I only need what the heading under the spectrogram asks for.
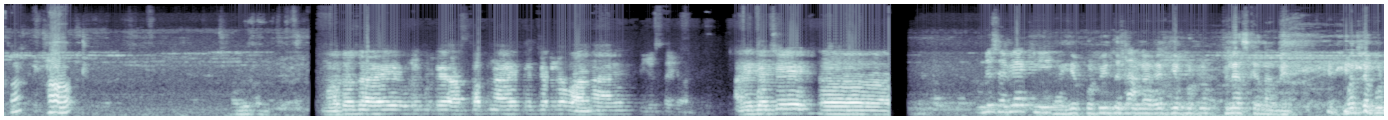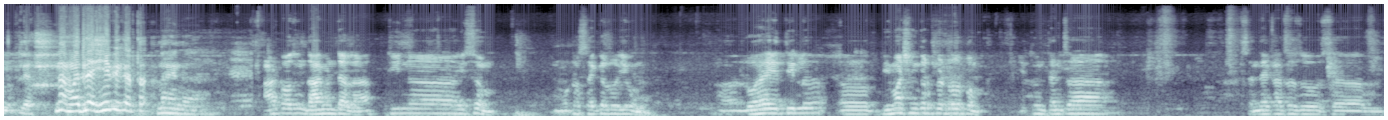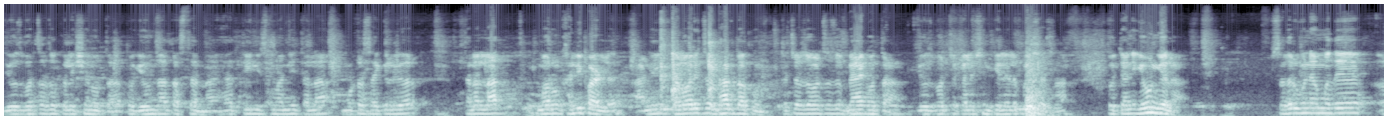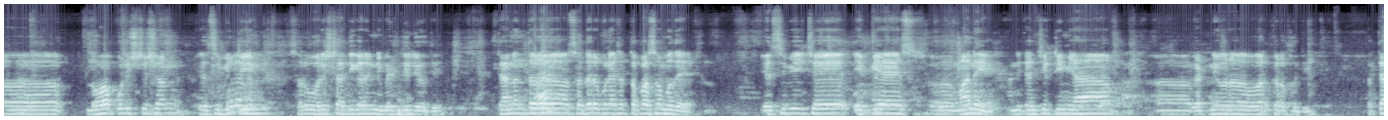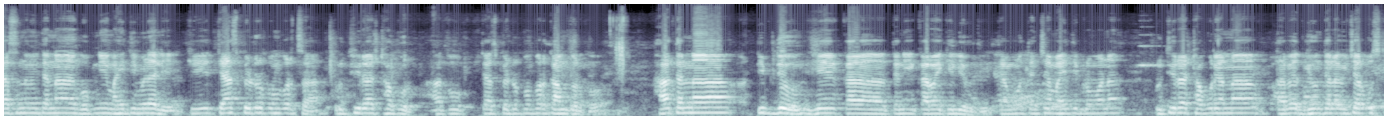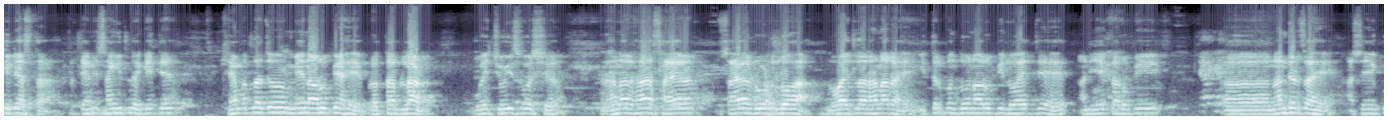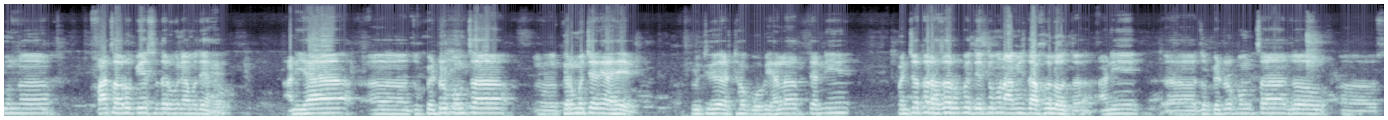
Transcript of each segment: हा. हो महत्वाचं आहे एवढे मोठे आस्थापना आहेत त्यांच्याकडे वाहनं आहेत. आणि त्याचे अं, हे फोटो इथं ठेवणार आहेत हे फोटो फ्लॅश करणार नाही मधले फोटो फ्लॅश ना मधले हे बी करतात. नाही ना आठ वाजून दहा मिनिटाला तीन अ, इसम मोटरसायकलवर येऊन अ, लोहा येथील अ, भीमाशंकर पेट्रोल पंप इथून त्यांचा संध्याकाळचा जो स दिवसभरचा जो कलेक्शन होता तो घेऊन जात असताना ह्या तीन इसमांनी त्याला मोटरसायकलवर त्याला लात मारून खाली पाडलं आणि तलवारीचा धाक दाखवून त्याच्याजवळचा जो बॅग होता दिवसभरचं कलेक्शन केलेला पैशाचा तो त्याने घेऊन गेला. सदर गुन्ह्यामध्ये Loha police station L C B team सर्व वरिष्ठ अधिकाऱ्यांनी भेट दिली होती. त्यानंतर सदर गुन्ह्याच्या तपासामध्ये एल सी बीचे A P I S Mane आणि त्यांची टीम ह्या घटनेवर वर्क करत होती. तर त्या संदर्भात त्यांना गोपनीय माहिती मिळाली की त्याच पेट्रोल पंपवरचा पृथ्वीराज ठाकूर हा तो त्याच पेट्रोल पंपवर काम करतो हा त्यांना टिप देऊन हे का त्यांनी कारवाई केली होती. त्यामुळे त्यांच्या माहितीप्रमाणे पृथ्वीराज ठाकूर यांना ताब्यात घेऊन त्याला विचारपूस केली असता तर त्यांनी सांगितलं की त्या ह्यामधला जो मेन आरोपी आहे प्रताप लाड वय चोवीस वर्ष राहणार हा सायर सायर रोड लोहा लोहा इथला राहणार आहे. इतर पण दोन आरोपी लोहाचे आहेत आणि एक आरोपी नांदेडचा आहे. असे एकूण पाच आरोपी या सदर गुन्ह्यामध्ये आहेत. आणि ह्या जो पेट्रोल पंपचा कर्मचारी आहे पृथ्वीराज ठाकूर ह्याला त्यांनी पंच्याहत्तर हजार रुपये देतो म्हणून आम्हीच दाखवलं होतं. आणि जो पेट्रोल पंपचा जो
